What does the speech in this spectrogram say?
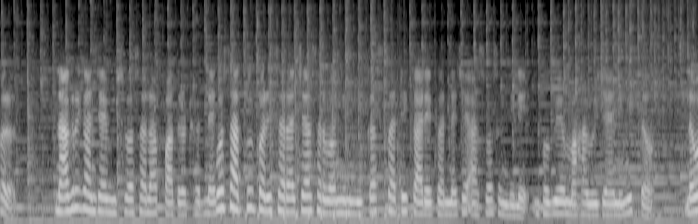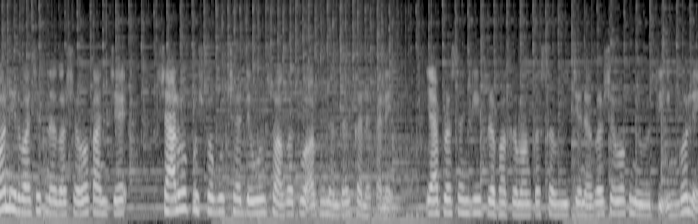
करत नागरिकांच्या विश्वासाला पात्र ठरले व सातपूर परिसराच्या सर्वांगीण विकासासाठी कार्य करण्याचे आश्वासन दिले. भव्य महाविजयानिमित्त नवनिर्वाचित नगरसेवकांचे शाल व पुष्पगुच्छ देऊन स्वागत व अभिनंदन करण्यात आले. या प्रसंगी प्रभाग क्रमांक सव्वीसचे नगरसेवक निवृत्ती इंगोले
